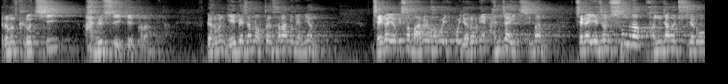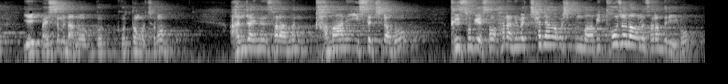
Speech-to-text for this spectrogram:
여러분, 그렇지 않을 수 있길 바랍니다. 여러분 예배자는 어떤 사람이냐면 제가 여기서 말을 하고 있고 여러분이 앉아 있지만 제가 예전 수문학 광장을 주제로 예, 말씀을 나누었던 것처럼 앉아 있는 사람은 가만히 있을지라도 그 속에서 하나님을 찬양하고 싶은 마음이 터져 나오는 사람들이고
